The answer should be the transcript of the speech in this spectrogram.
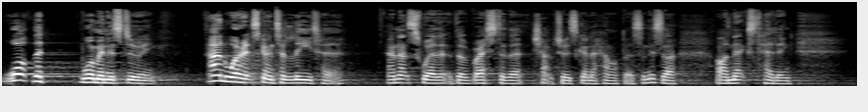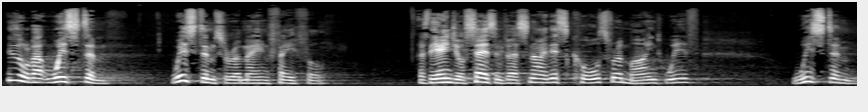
what the woman is doing and where it's going to lead her. And that's where the, the rest of the chapter is going to help us. And this is our, our next heading. This is all about wisdom wisdom to remain faithful. As the angel says in verse 9, this calls for a mind with wisdom.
